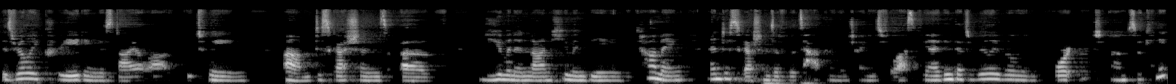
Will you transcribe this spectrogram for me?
is really creating this dialogue between um, discussions of human and non-human being and becoming and discussions of what's happening in Chinese philosophy. And I think that's really, really important. Um, so can you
